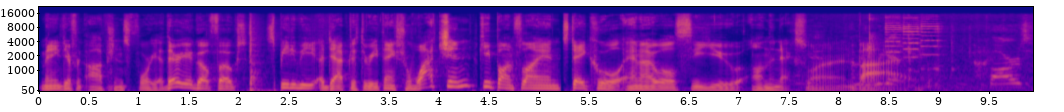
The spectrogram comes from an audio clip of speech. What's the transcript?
many different options for you. There you go, folks. SpeedyBee Adapter 3. Thanks for watching. Keep on flying. Stay cool, and I will see you on the next one. Bye. Bars.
